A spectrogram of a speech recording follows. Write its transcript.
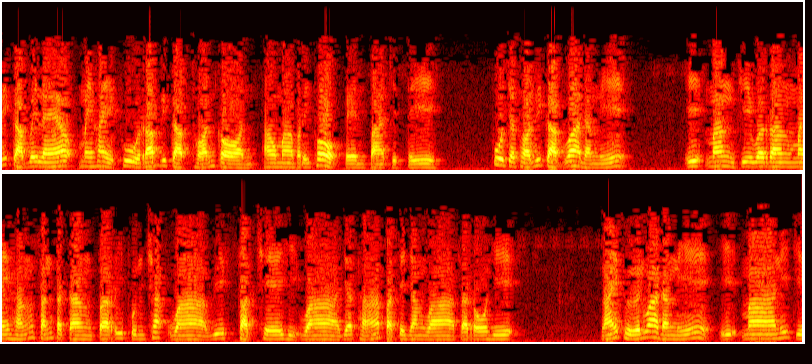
วิกับไว้แล้วไม่ให้ผู้รับวิกับถอนก่อน เอามาบริโภคเป็นปาจิตตีผู้จะถอนวิกับว่าดังนี้ อิมังจีวรังไมหังสันตกัง ปริพุนชวา วิสัชเชหิวายถาปัจจยังวาตโรหิ หลายผืนว่าดังนี้ อิมานิจิ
